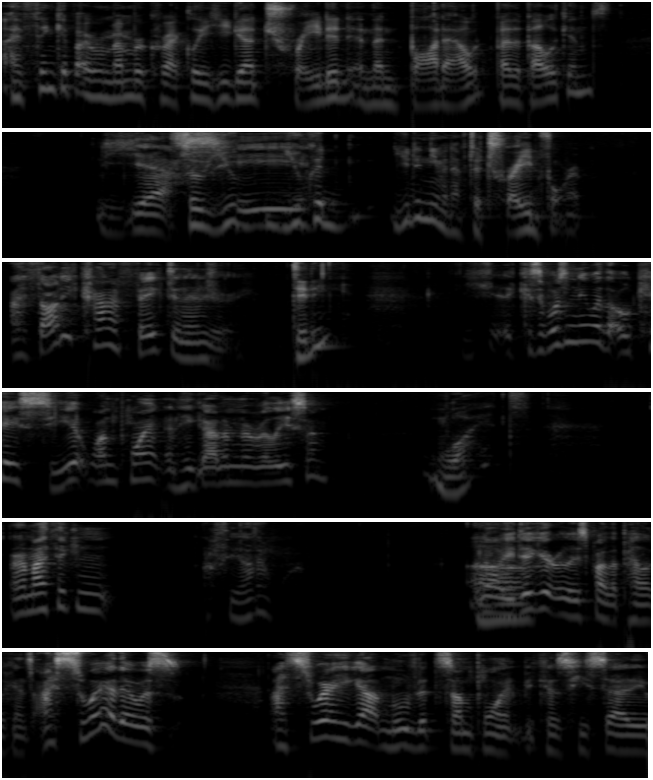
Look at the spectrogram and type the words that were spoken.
I think if I remember correctly, he got traded and then bought out by the Pelicans. Yes. So you he- you could you didn't even have to trade for him, I thought he kind of faked an injury did he? Because wasn't he with OKC at one point and he got him to release him? What? Or am I thinking of the other one? No, he did get released by the Pelicans. I swear there was. I swear he got moved at some point because he said he.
